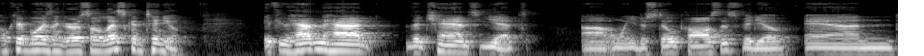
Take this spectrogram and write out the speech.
Okay, boys and girls, so let's continue. If you haven't had the chance yet, um, I want you to still pause this video and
